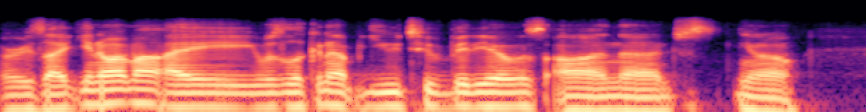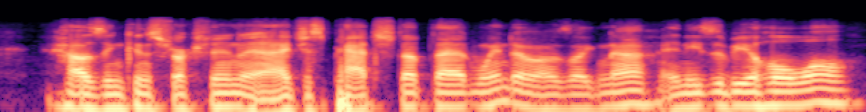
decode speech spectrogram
Or he's like, you know what, Ma? I was looking up YouTube videos on uh, just you know housing construction, and I just patched up that window. I was like, nah, it needs to be a whole wall.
